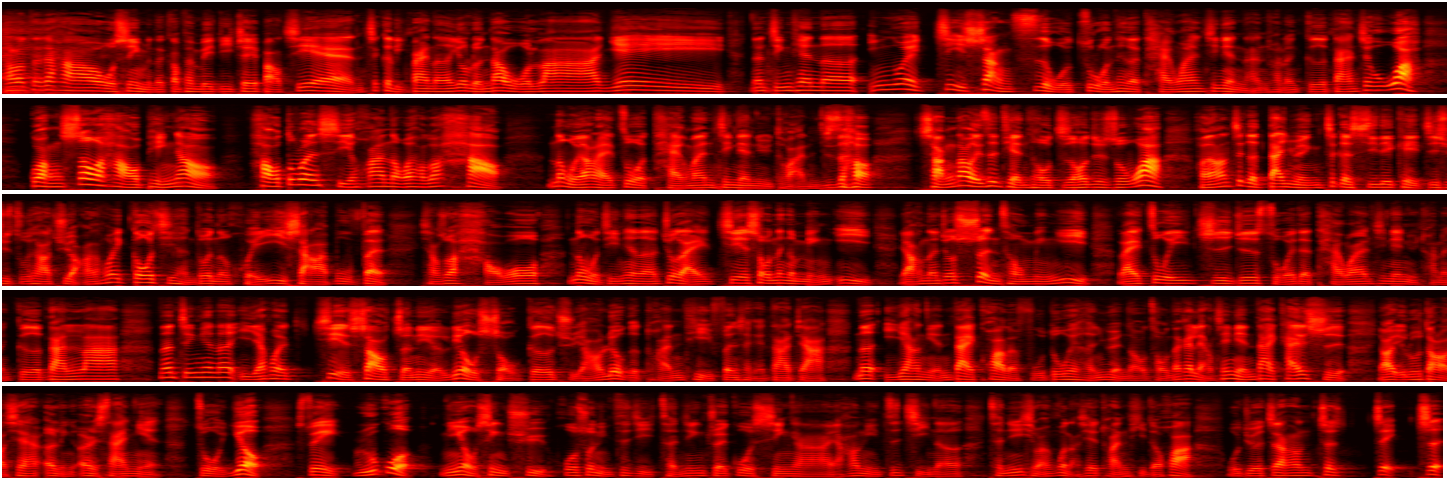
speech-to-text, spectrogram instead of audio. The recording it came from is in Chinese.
Hello，大家好，我是你们的高分贝 DJ 宝剑。这个礼拜呢，又轮到我啦，耶！那今天呢，因为继上次我做了那个台湾经典男团的歌单，结果哇，广受好评哦，好多人喜欢呢。我想说，好，那我要来做台湾经典女团，你知道。尝到一次甜头之后，就是说哇，好像这个单元这个系列可以继续做下去，好像会勾起很多人的回忆杀的部分。想说好哦，那我今天呢就来接受那个民意，然后呢就顺从民意来做一支就是所谓的台湾经典女团的歌单啦。那今天呢一样会介绍整理了六首歌曲，然后六个团体分享给大家。那一样年代跨的幅度会很远哦，从大概两千年代开始，然后一路到了现在二零二三年左右。所以如果你有兴趣或都说你自己曾经追过星啊，然后你自己呢曾经喜欢过哪些团体的话，我觉得这样这这这，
